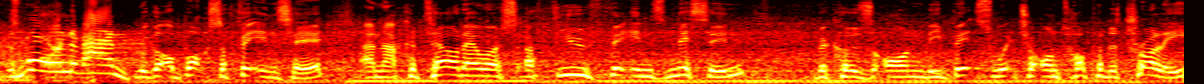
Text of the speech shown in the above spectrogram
There's more in the van. We've got a box of fittings here, and I could tell there was a few fittings missing because on the bits which are on top of the trolley,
